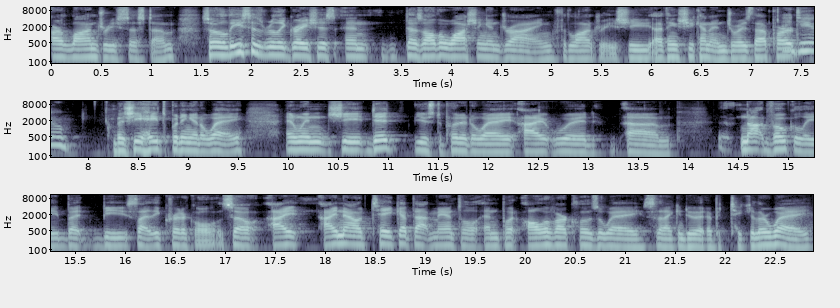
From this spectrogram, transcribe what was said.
our laundry system. So Elise is really gracious and does all the washing and drying for the laundry. She I think she kind of enjoys that part I do. but she hates putting it away. And when she did used to put it away, I would um, not vocally, but be slightly critical. So I I now take up that mantle and put all of our clothes away so that I can do it a particular way.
